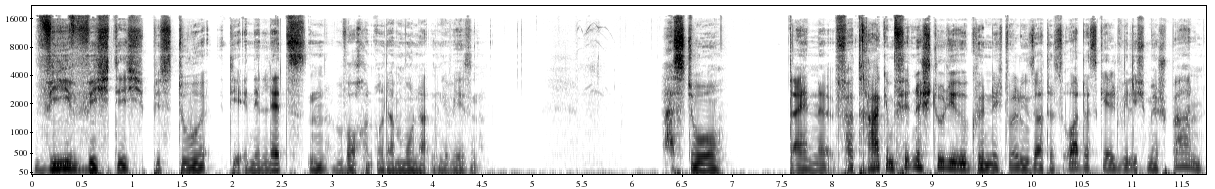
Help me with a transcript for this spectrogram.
Wie wichtig bist du dir in den letzten Wochen oder Monaten gewesen? Hast du deinen Vertrag im Fitnessstudio gekündigt, weil du gesagt hast, oh, das Geld will ich mir sparen.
